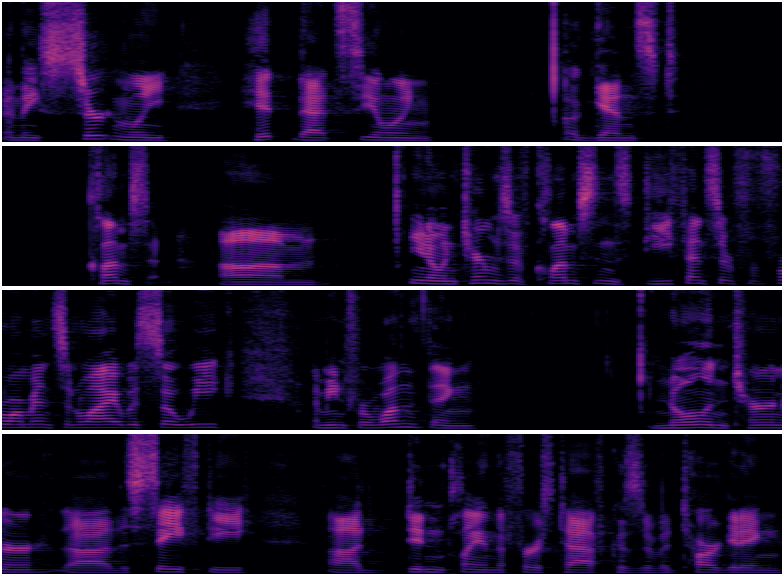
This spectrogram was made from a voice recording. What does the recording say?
and they certainly hit that ceiling against Clemson. Um, you know, in terms of Clemson's defensive performance and why it was so weak, I mean, for one thing, Nolan Turner, uh, the safety, uh, didn't play in the first half because of a targeting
